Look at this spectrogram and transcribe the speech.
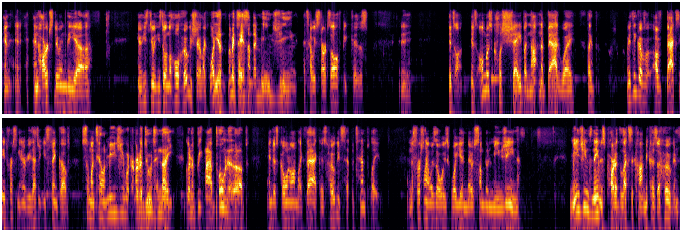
And and, and Hart's doing the uh you know, he's doing he's doing the whole Hogan shit like, well, yeah, let me tell you something, Mean Gene. That's how he starts off because it's it's almost cliche, but not in a bad way. Like when you think of of backstage wrestling interview, that's what you think of. Someone telling Mean Gene what they're gonna do tonight, gonna beat my opponent up, and just going on like that because Hogan set the template. And the first line was always, "Well, you know something, Mean Gene." Mean Gene's name is part of the lexicon because of Hogan,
